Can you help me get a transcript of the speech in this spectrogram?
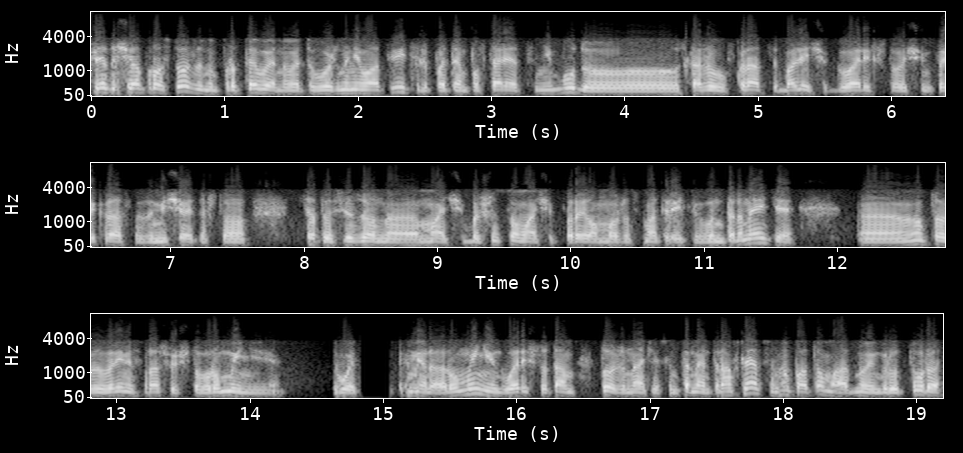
Следующий вопрос тоже ну, про ТВ, но это вы уже на него ответили, поэтому повторяться не буду. Скажу вкратце, болельщик говорит, что очень прекрасно, замечательно, что с этого сезона матчи, большинство матчей ПРЛ можно смотреть в интернете. Э, но в то же время спрашивает, что в Румынии, вот, например, Румынию говорит, что там тоже начались интернет-трансляции, но потом одну игру тура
